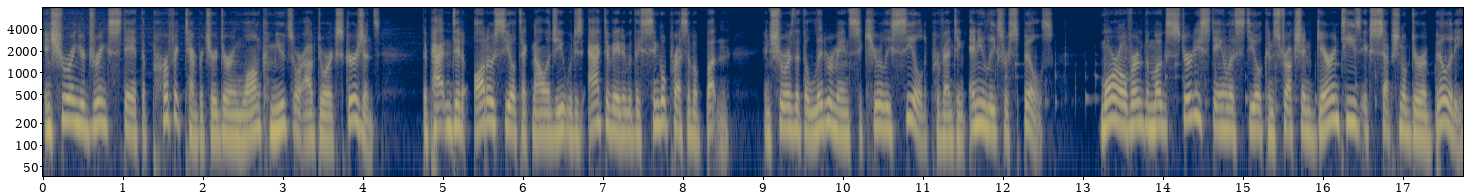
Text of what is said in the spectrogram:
ensuring your drinks stay at the perfect temperature during long commutes or outdoor excursions. The patented auto seal technology, which is activated with a single press of a button, ensures that the lid remains securely sealed, preventing any leaks or spills. Moreover, the mug's sturdy stainless steel construction guarantees exceptional durability,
